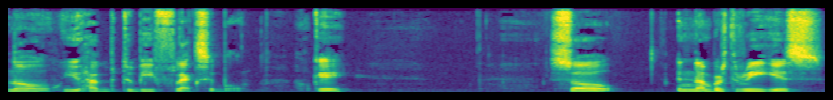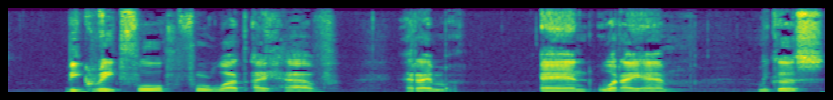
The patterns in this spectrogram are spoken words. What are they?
No, you have to be flexible. Okay? So, number 3 is be grateful for what I have at and what I am because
